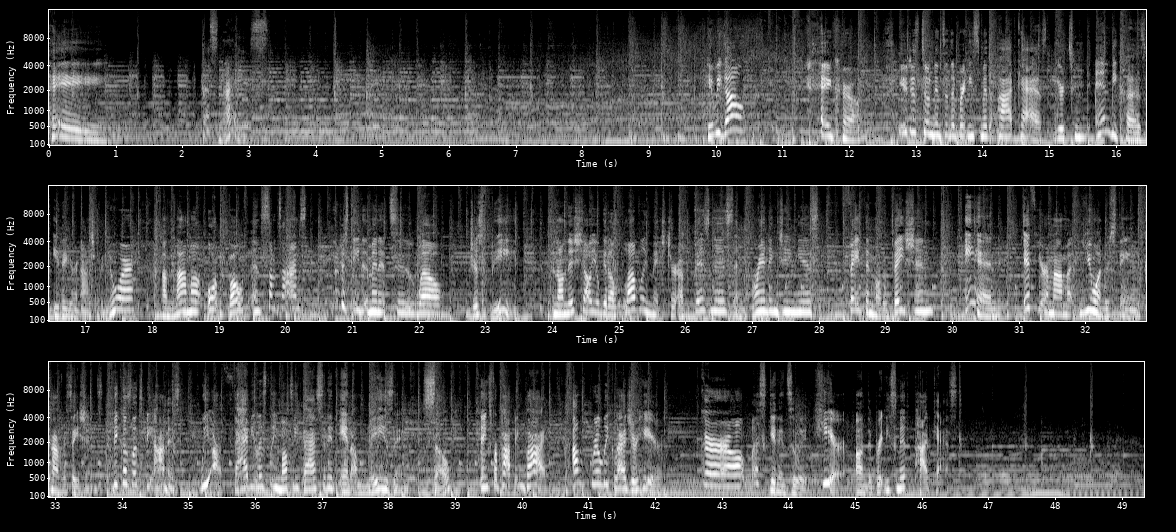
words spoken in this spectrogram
Hey, that's nice. Here we go. Hey, girl. You just tuned into the Brittnee Smith podcast. You're tuned in because either you're an entrepreneur, a mama, or both, and sometimes you just need a minute to, well, just be. And on this show, you'll get a lovely mixture of business and branding genius, faith and motivation, and if you're a mama, you understand conversations. Because let's be honest, we are fabulously multifaceted and amazing. So, thanks for popping by. I'm really glad you're here. Girl, let's get into it here on the Brittnee Smith Podcast.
